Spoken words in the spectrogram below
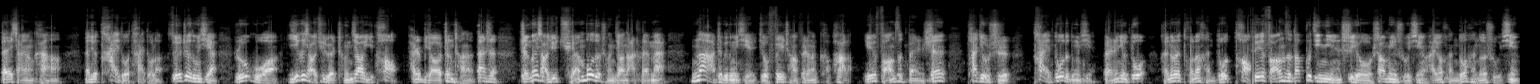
大家想想看啊，那就太多太多了。所以这东西啊，如果一个小区里成交一套还是比较正常的，但是整个小区全部都成交拿出来卖，那这个东西就非常非常的可怕了。因为房子本身它就是太多的东西，本身就多，很多人囤了很多套。所以房子它不仅仅是有商品属性，还有很多很多属性。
